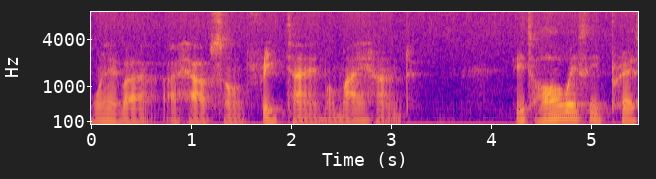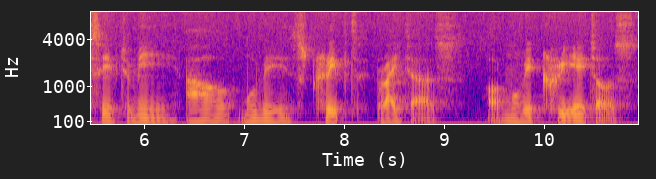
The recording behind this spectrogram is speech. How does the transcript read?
whenever I have some free time on my hand. It's always impressive to me how movie script writers or movie creators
